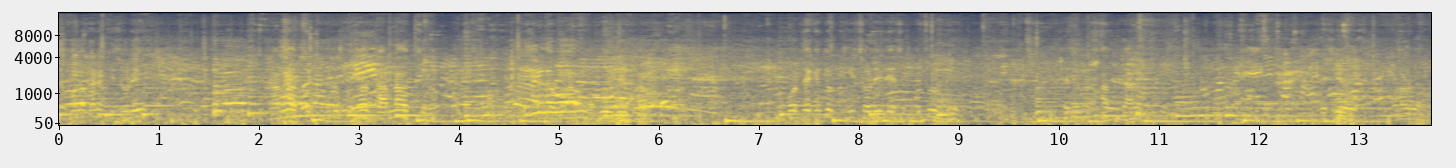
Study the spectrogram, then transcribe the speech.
তো ওখানে খিচুড়ি রান্না হচ্ছে কিন্তু রান্না হচ্ছিল। দিয়ে উপর থেকে কিন্তু ঘি ছড়িয়ে দিয়েছে, প্রচুর সেজন্য স্বাদটা আরও বেশি ভালো লাগে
